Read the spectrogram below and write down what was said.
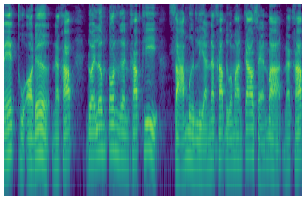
Make to Order นะครับ โดยเริ่มต้นเงินครับที่ 30,000 เหรียญนะครับ หรือประมาณ 900,000 บาทนะครับ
